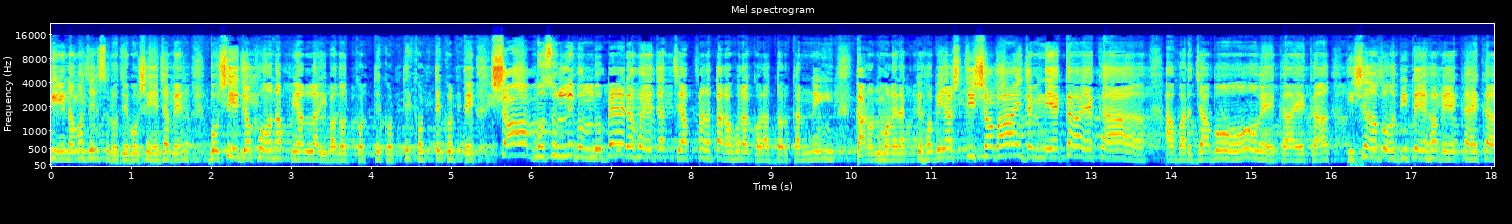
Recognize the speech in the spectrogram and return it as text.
গিয়ে নামাজের স্রোতে বসে যাবেন। বসে যখন আপনি আল্লাহর ইবাদত করতে করতে করতে করতে সব মুসল্লি বন্ধু বের হয়ে যাচ্ছে। আপনারা তাড়াহুড়া করার দরকার নেই। কারণ মনে রাখতে হবে, আসছি সবাই যেমনি একা একা। আবার যাব একা একা। হিসাবও দিতে হবে, একা একা।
